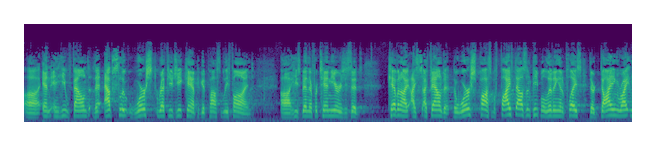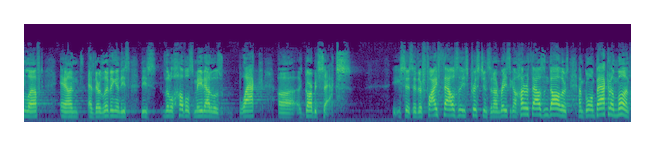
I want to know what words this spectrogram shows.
Uh, and, and, he found the absolute worst refugee camp he could possibly find. Uh, he's been there for 10 years. He said, Kevin, I, I, I found it. The worst possible. 5,000 people living in a place. They're dying right and left, and, and they're living in these, these little hovels made out of those black uh, garbage sacks. He says that there's 5,000 of these Christians, and I'm raising $100,000. I'm going back in a month,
